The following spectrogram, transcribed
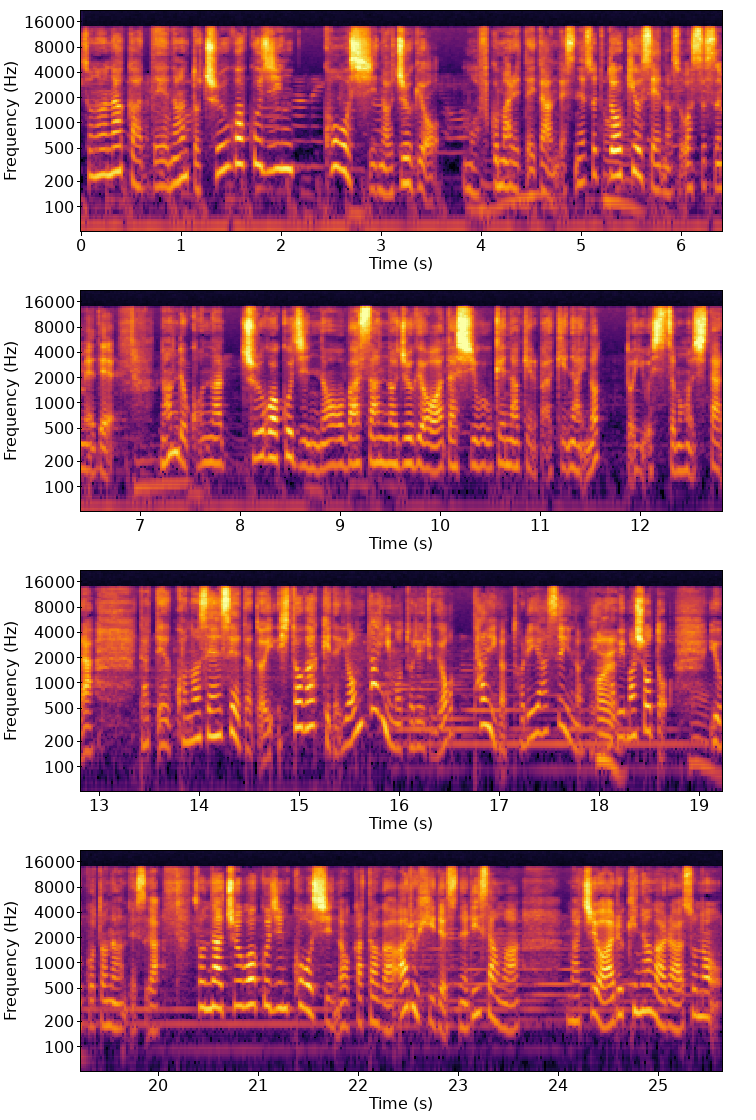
その中でなんと中国人講師の授業も含まれていたんですね。それ同級生のおすすめで、なんでこんな中国人のおばさんの授業を私受けなければいけないの？という質問をしたらだってこの先生だと一学期で4単位も取れるよ。単位が取りやすいのではい選びましょうということなんですが、そんな中国人講師の方がある日ですね李さんは街を歩きながらその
